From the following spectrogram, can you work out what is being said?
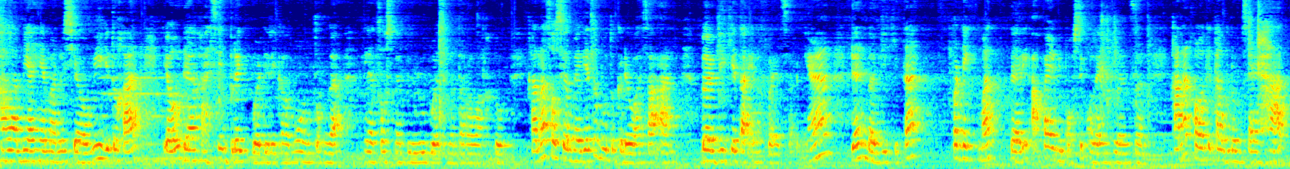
alamiahnya manusiawi gitu kan ya udah kasih break buat diri kamu untuk nggak lihat sosmed dulu buat sementara waktu. Karena sosial media itu butuh kedewasaan bagi kita influencernya dan bagi kita penikmat dari apa yang diposting oleh influencer. Karena kalau kita belum sehat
